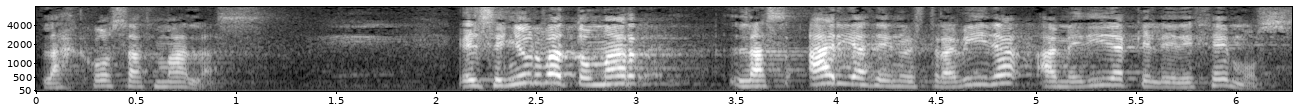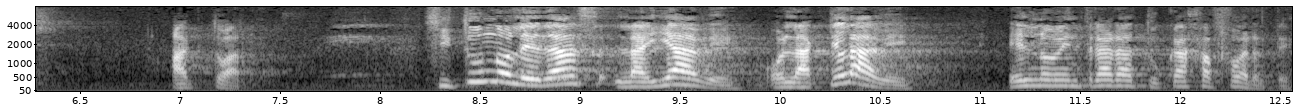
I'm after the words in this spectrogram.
las cosas malas. El Señor va a tomar las áreas de nuestra vida a medida que le dejemos actuar. Si tú no le das la llave o la clave, Él no va a entrar a tu caja fuerte.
